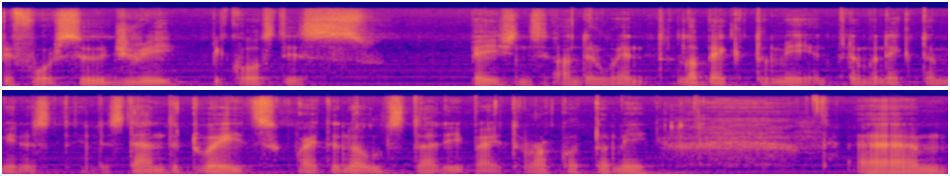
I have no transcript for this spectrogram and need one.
before surgery because these patients underwent lobectomy and pneumonectomy in the standard way. It's quite an old study by thoracotomy. Um,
